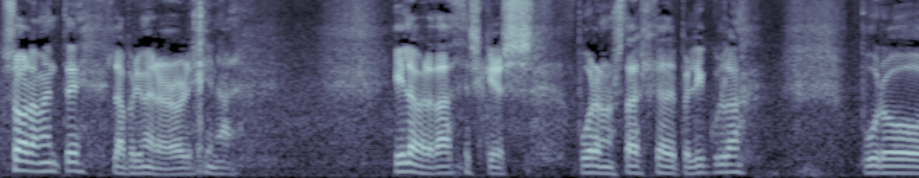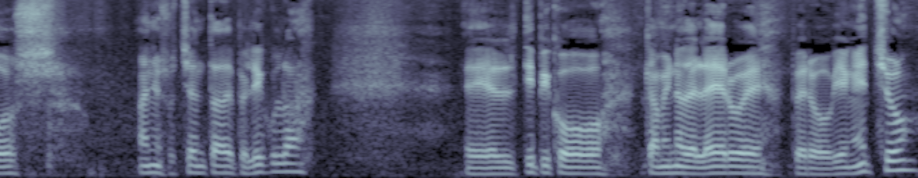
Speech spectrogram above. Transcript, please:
solamente la primera, la original. Y la verdad es que es pura nostalgia de película, puros años 80 de película, el típico camino del héroe pero bien hecho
